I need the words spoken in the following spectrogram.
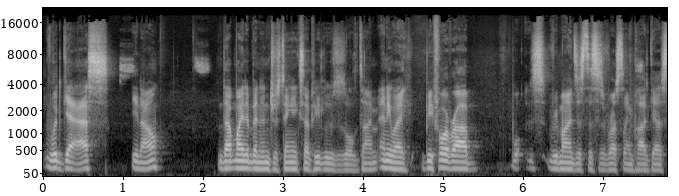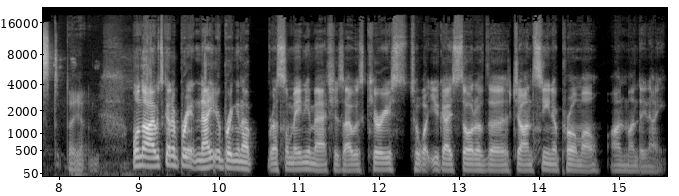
would gas, you know. That might have been interesting, except he loses all the time. Anyway, before Rob reminds us this is a wrestling podcast, Well, no, I was going to bring. Now you're bringing up WrestleMania matches. I was curious to what you guys thought of the John Cena promo on Monday night,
